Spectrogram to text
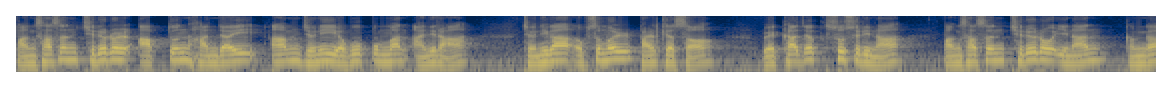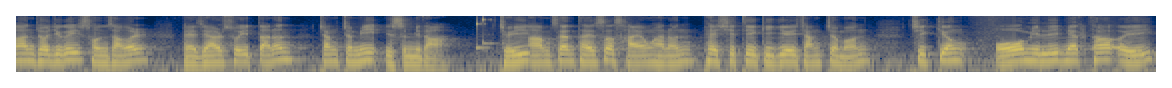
방사선 치료를 앞둔 환자의 암 전이 여부뿐만 아니라 전이가 없음을 밝혀서 외과적 수술이나 방사선 치료로 인한 건강한 조직의 손상을 배제할 수 있다는 장점이 있습니다. 저희 암센터에서 사용하는 PET-CT 기기의 장점은 직경 5mm의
